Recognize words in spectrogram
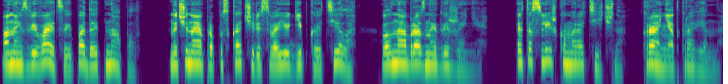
Она извивается и падает на пол, начиная пропускать через свое гибкое тело волнообразные движения. Это слишком эротично, крайне откровенно.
